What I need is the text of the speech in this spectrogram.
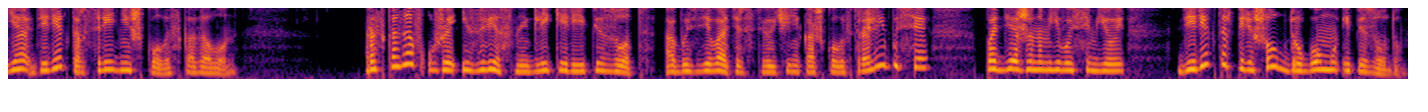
«Я директор средней школы», — сказал он. Рассказав уже известный Гликерии эпизод об издевательстве ученика школы в троллейбусе, поддержанном его семьей, директор перешел к другому эпизоду.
